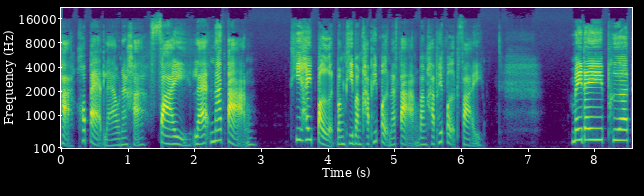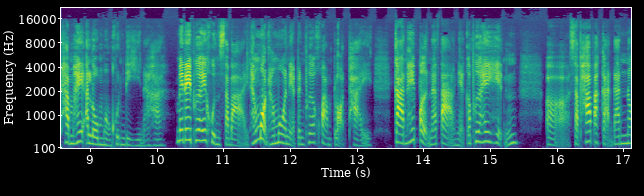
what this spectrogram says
ค่ะ ข้อ 8 แล้วนะคะ ไฟและหน้าต่าง ที่ให้เปิดบางทีบังคับให้เปิดหน้าต่าง บังคับให้เปิดไฟ ไม่ได้เพื่อทำให้อารมณ์ของคุณดีนะคะ ไม่ได้เพื่อให้คุณสบาย ทั้งหมดทั้งมวลเนี่ยเป็นเพื่อความปลอดภัย การให้เปิดหน้าต่างเนี่ยก็เพื่อให้เห็นสภาพอากาศด้านน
